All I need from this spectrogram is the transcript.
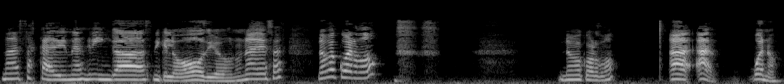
una de estas cadenas gringas, Nickelodeon, una de esas, no me acuerdo. no me acuerdo. Ah, ah, bueno,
